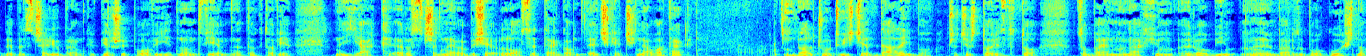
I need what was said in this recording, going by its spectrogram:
Gdyby strzelił bramkę w pierwszej połowie, jedną, dwie, no to kto wie, jak rozstrzygnęłyby się losy tego ćwierćfinału. Tak Walczył oczywiście dalej, bo przecież to jest to, co Bayern Monachium robi. E, bardzo było głośno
